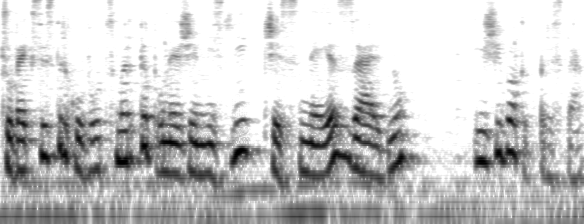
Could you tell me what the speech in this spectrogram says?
Човек се страхува от смъртта, понеже мисли, че с нея заедно и животът престава.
